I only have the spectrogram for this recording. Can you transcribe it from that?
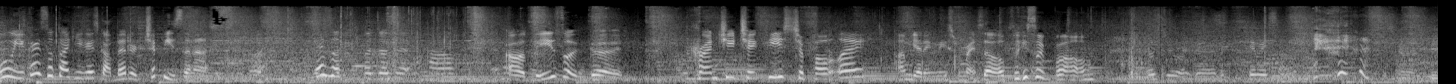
Ooh, you guys look like you guys got better chippies than us. Here's a, But does it have Oh, these look good. Crunchy chickpeas chipotle. I'm getting these for myself. These look bomb. Those do look good? Give me some. It's gonna be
